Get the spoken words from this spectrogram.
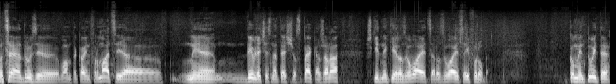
Оце, друзі, вам така інформація. Не дивлячись на те, що спека, жара, шкідники розвиваються, розвиваються і хвороби. Коментуйте,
